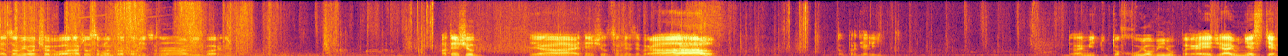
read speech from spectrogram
Ja som ich odčoroval, našiel som len brokovnicu. Á, výborne. A ten shield Jaj, ten shield som nezebral. To prdelí. Daj mi túto chujovinu preč, ja ju nestem.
